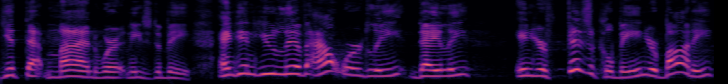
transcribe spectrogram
get that mind where it needs to be. And then you live outwardly daily in your physical being, your body,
